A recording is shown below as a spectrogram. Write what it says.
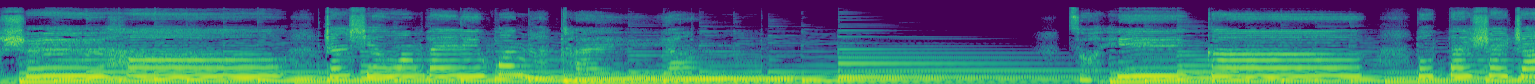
时候真希望背离温暖太阳。做一个不被谁照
